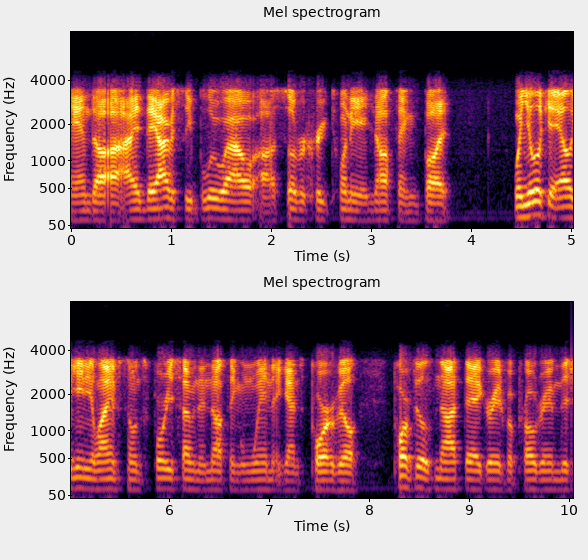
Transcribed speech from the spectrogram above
and uh, I, they obviously blew out uh, Silver Creek 28 nothing. But when you look at Allegany Limestone's 47 to nothing win against Porterville, Porterville's not that great of a program this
